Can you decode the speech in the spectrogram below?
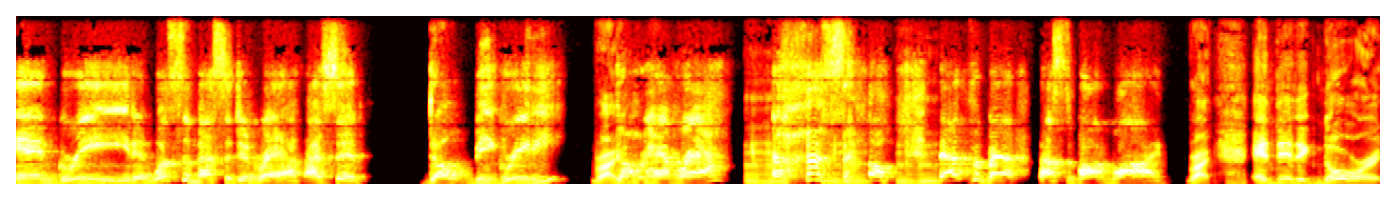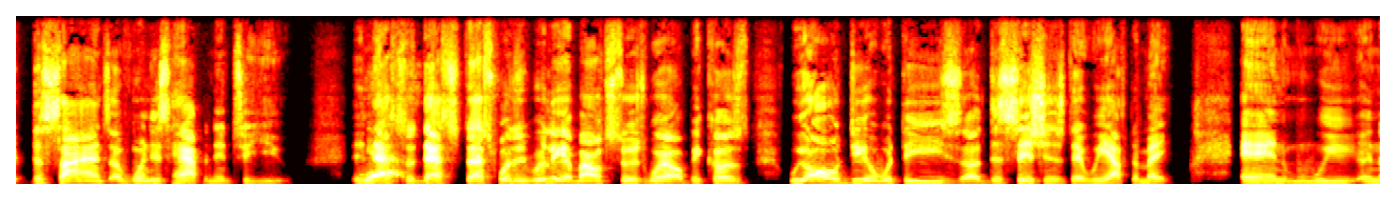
in greed and what's the message in wrath? I said, don't be greedy Right. Don't have wrath. Mm-hmm. so mm-hmm. mm-hmm. that's the bad, that's the bottom line. Right. And then ignore the signs of when it's happening to you. And yes. that's that's that's what it really amounts to as well, because we all deal with these uh, decisions that we have to make, and we and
